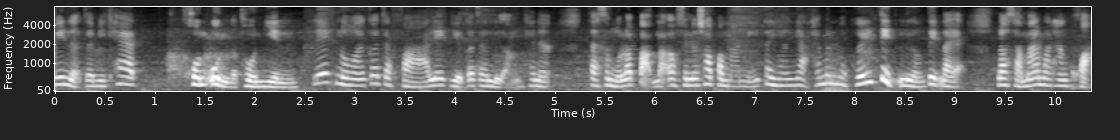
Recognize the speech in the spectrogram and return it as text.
วินเนี่ยจะมีแค่ นอุ่นกับโทนเย็น เลขน้อยก็จะฟ้าเลขเยอะก็จะเหลืองแค่นี้แต่สมมติเราปรับแล้วเออเฟนชอบประมาณนี้ แต่ยังอยากให้มันแบบเฮ้ยติดเหลืองติดอะไรอะ่ะเราสามารถมาทางขวา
